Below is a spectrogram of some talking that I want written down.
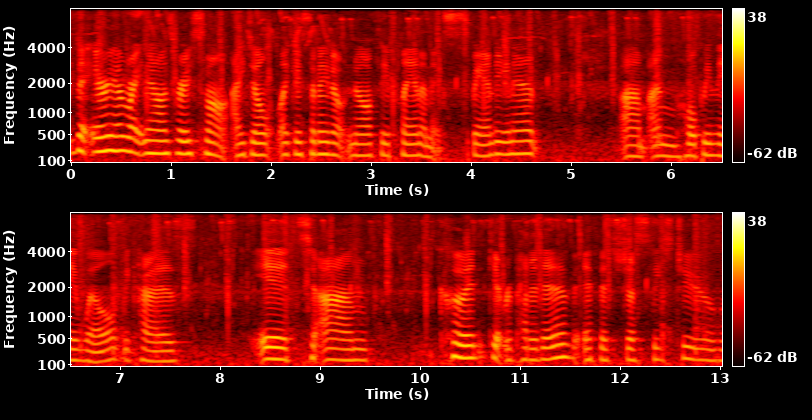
the area right now is very small. I don't, like I said, I don't know if they plan on expanding it. Um, I'm hoping they will because it um, could get repetitive if it's just these two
